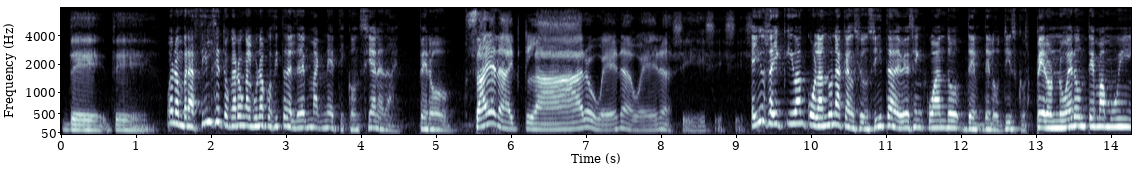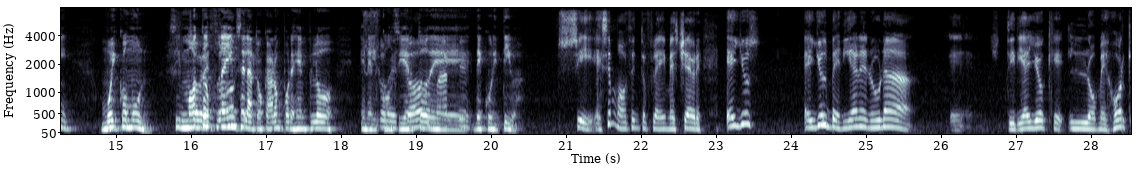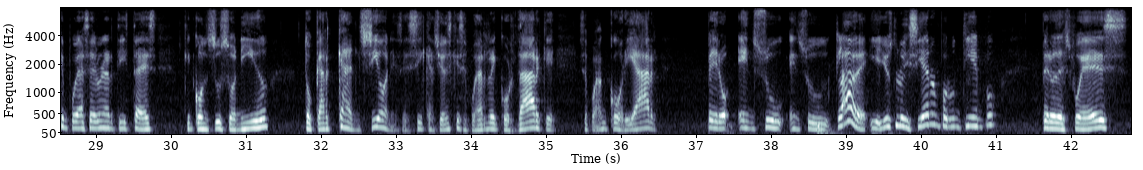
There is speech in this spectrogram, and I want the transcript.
de, de... Bueno, en Brasil se tocaron alguna cosita del Dead Magnetic con Cyanide pero... Cyanide, claro, buena, buena, sí, sí, sí, Ellos ahí iban colando una cancioncita de vez en cuando de, los discos, pero no era un tema muy, muy común. Sí, Moto Flame se la tocaron, por ejemplo, en el concierto de, Curitiba. Sí, ese Moth into Flame es chévere. Ellos, ellos venían en una... Eh, diría yo que lo mejor que puede hacer un artista es que con su sonido tocar canciones, es decir, canciones que se puedan recordar, que se puedan corear, pero en su, en su clave. Y ellos lo hicieron por un tiempo, pero después,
